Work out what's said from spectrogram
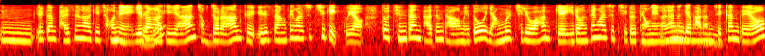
음, 일단 발생하기 전에 예방하기 네. 위한 적 절한 그 일상 생활 수칙이 있고요. 또 진단 받은 다음에도 약물 치료와 함께 이런 생활 수칙을 병행을 하는 게 음. 바람직한데요.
